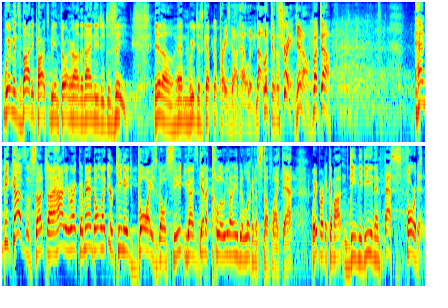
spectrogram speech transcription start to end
women's body parts being thrown around than I needed to see, you know, and we just kept, praise God, hallelujah, not look to the screen, you know, but. Uh, and because of such, I highly recommend don't let your teenage boys go see it. You guys get a clue. You don't need to be looking at stuff like that. Wait for it to come out in DVD and then fast forward it.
